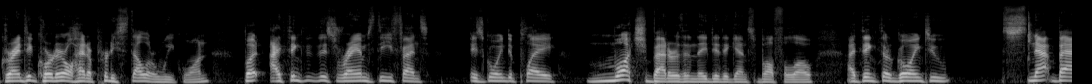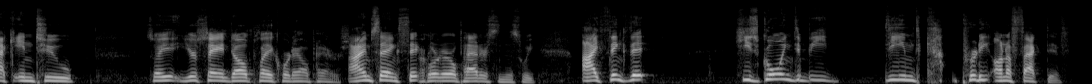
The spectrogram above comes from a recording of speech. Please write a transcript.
Granted, Cordero had a pretty stellar week one, but I think that this Rams defense is going to play much better than they did against Buffalo. I think they're going to snap back into. So you- you're saying don't play Cordell Patterson? I'm saying sit Cordell Patterson this week. I think that he's going to be deemed pretty ineffective.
